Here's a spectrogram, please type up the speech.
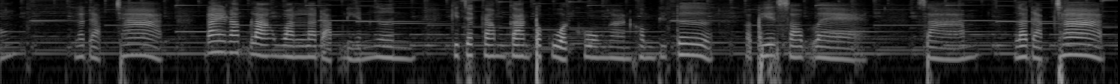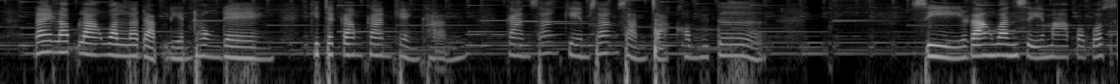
2. ระดับชาติ ได้รับรางวัลระดับเหรียญเงิน กิจกรรมการประกวดโครงงานคอมพิวเตอร์ ประเภทซอฟต์แวร์ 3. ระดับชาติ ได้รับรางวัลระดับเหรียญทองแดง กิจกรรมการแข่งขัน การสร้างเกมสร้างสรรค์จากคอมพิวเตอร์ 4. รางวัลเสมาปปส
